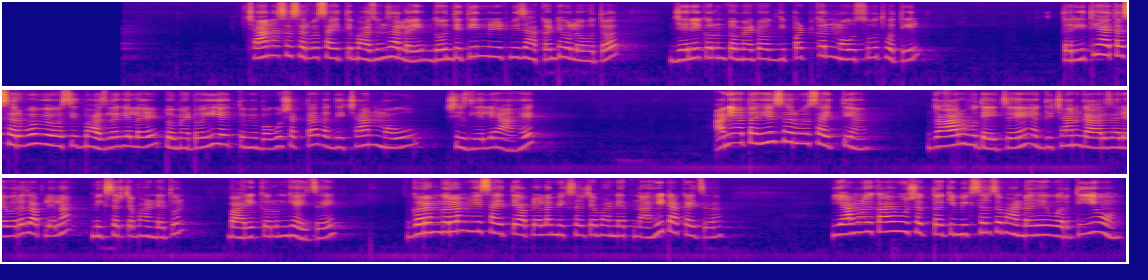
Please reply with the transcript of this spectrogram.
छान असं सर्व साहित्य भाजून झालं आहे दोन ते तीन मिनिट मी झाकण ठेवलं होतं. जेणेकरून टोमॅटो अगदी पटकन मऊसूत होतील. तर इथे आता सर्व व्यवस्थित भाजलं गेलं आहे टोमॅटोही तुम्ही बघू शकता अगदी छान मऊ शिजलेले आहेत. आणि आता हे सर्व साहित्य गार होऊ द्यायचं आहे अगदी छान गार झाल्यावरच आपल्याला मिक्सरच्या भांड्यातून बारीक करून घ्यायचं आहे गरम गरम हे साहित्य आपल्याला मिक्सरच्या भांड्यात नाही टाकायचं. यामुळे काय होऊ शकतं की मिक्सरचं भांडं हे वरती येऊन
